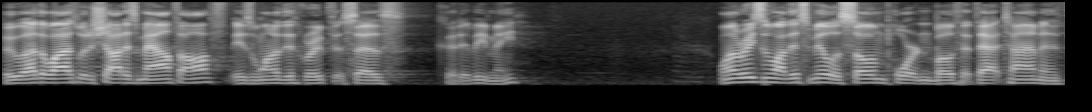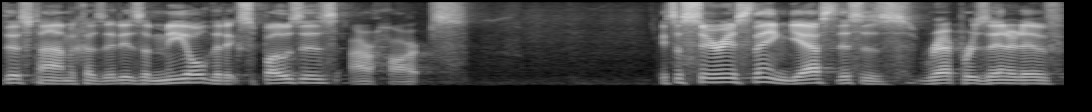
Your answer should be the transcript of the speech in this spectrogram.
who otherwise would have shot his mouth off, is one of this group that says, could it be me? One of the reasons why this meal is so important, both at that time and at this time, because it is a meal that exposes our hearts. It's a serious thing. Yes, this is representative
